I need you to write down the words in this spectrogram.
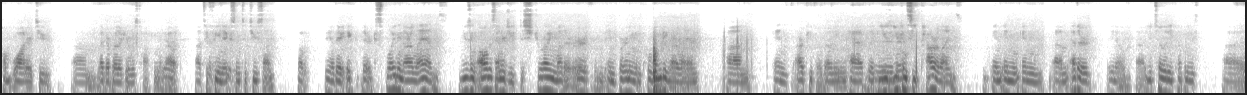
pump water to, um, like our brother here was talking about, uh, to Phoenix and to Tucson. But you know they they're exploiting our lands, using all this energy, destroying Mother Earth and, and burning and polluting our land. Um, and our people don't even have like you, you can see power lines in in, in um, other you know uh, utility companies uh,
